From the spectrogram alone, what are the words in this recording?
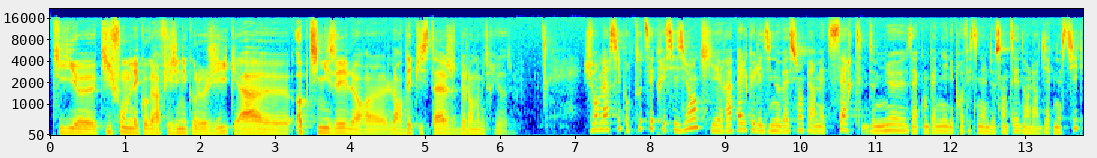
qui, euh, qui font de l'échographie gynécologique à euh, optimiser leur, leur dépistage de l'endométriose. Je vous remercie pour toutes ces précisions qui rappellent que les innovations permettent certes de mieux accompagner les professionnels de santé dans leur diagnostic,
